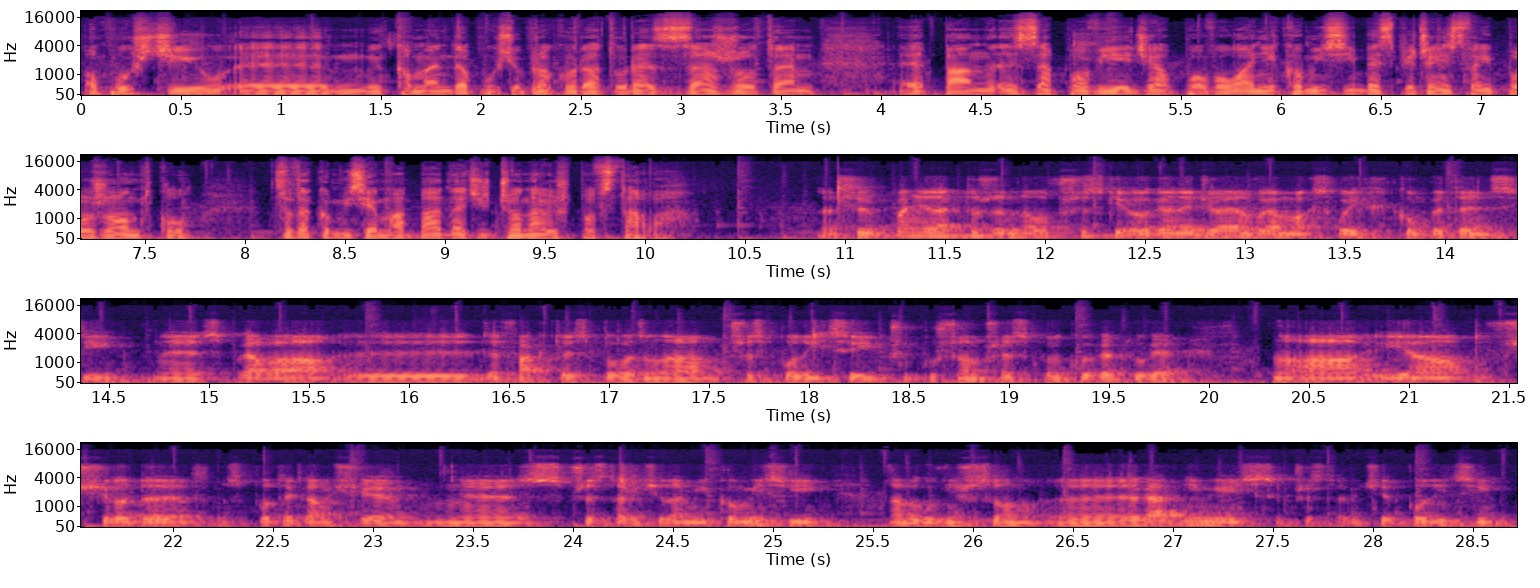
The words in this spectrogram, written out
opuścił e, komendę, opuścił prokuraturę z zarzutem. Pan zapowiedział powołanie Komisji Bezpieczeństwa i Porządku. Co ta komisja ma badać i czy ona już powstała? Znaczy, panie redaktorze, no, wszystkie organy działają w ramach swoich kompetencji. E, Sprawa y, de facto jest prowadzona przez policję i przypuszczam przez prokuraturę. No a ja w środę spotykam się e, z przedstawicielami komisji, tam również są e, radni miejscy, przedstawiciel policji,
